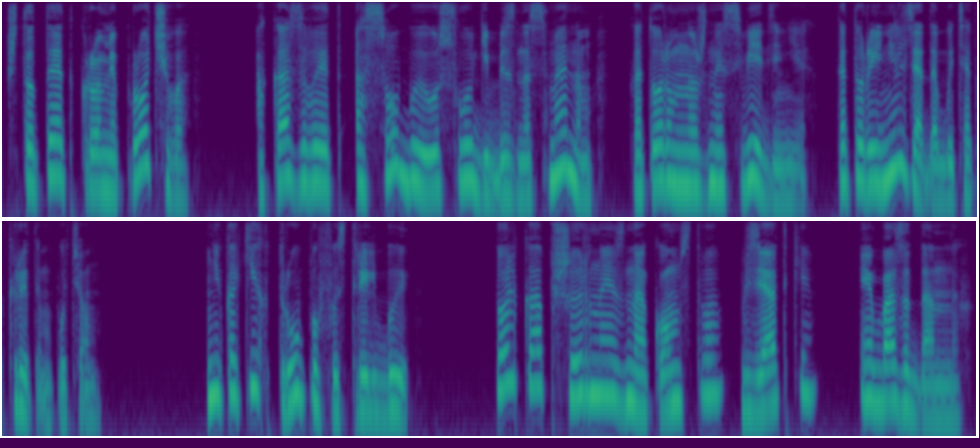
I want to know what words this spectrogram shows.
что Тед, кроме прочего, оказывает особые услуги бизнесменам, которым нужны сведения, которые нельзя добыть открытым путем. Никаких трупов и стрельбы, только обширные знакомства, взятки и база данных.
